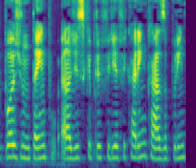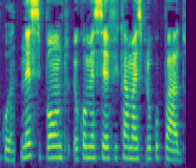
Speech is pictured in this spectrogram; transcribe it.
Depois de um tempo, ela disse que preferia ficar em casa por enquanto. Nesse ponto, eu comecei a ficar mais preocupado.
